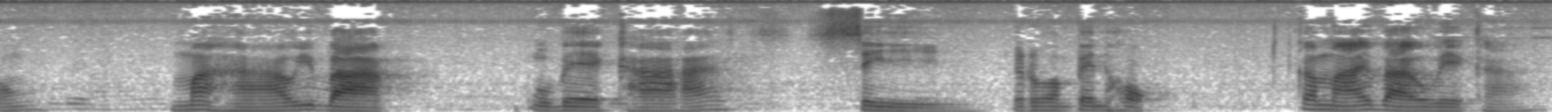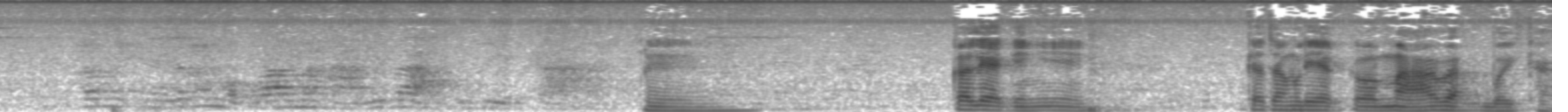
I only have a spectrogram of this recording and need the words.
งมหาวิบาก อุเบกขาสี่รวมเป็นหกก็หมายบาอุเบกขาเออก็เรียกอย่างนี้เอง ก็ต้องเรียกว่าหมาแบบบุยขา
